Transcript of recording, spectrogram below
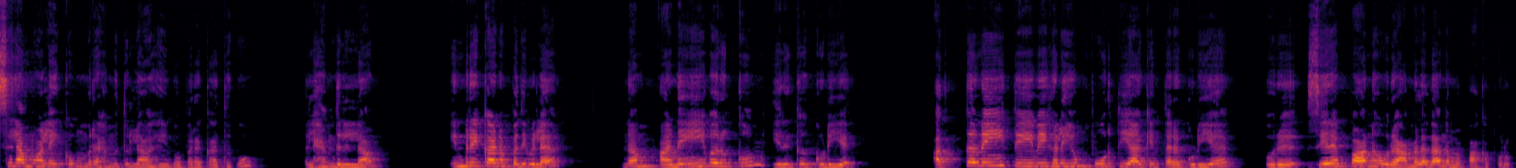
அஸ்லாம் வலைக்கும் ரஹமத்துல்லாஹி வபரகாத்துஹு. அலமதுல்லா இன்றைக்கான பதிவில் நம் அனைவருக்கும் இருக்கக்கூடிய அத்தனை தேவைகளையும் பூர்த்தியாக்கி தரக்கூடிய ஒரு சிறப்பான ஒரு அமலை தான் நம்ம பார்க்க போகிறோம்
